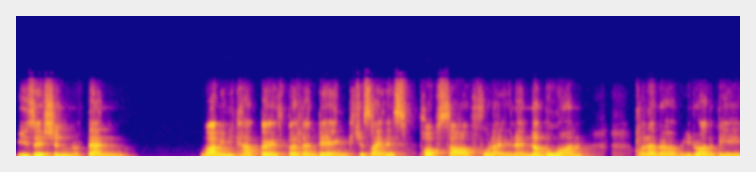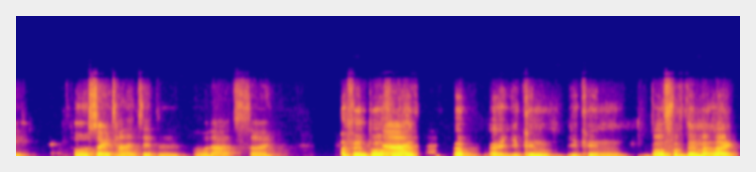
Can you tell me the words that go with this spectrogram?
musician than, well, I mean, you can have both, but then being just like this pop star for like, you know, number one, whatever. You'd rather be also talented and all that. So, I think both No, of them, are, uh, you can, you can, both of them are like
